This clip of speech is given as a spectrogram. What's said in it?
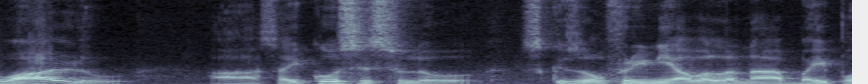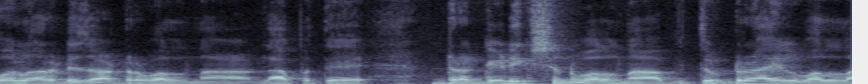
వాళ్ళు ఆ సైకోసిస్లో స్కిజోఫ్రీనియా వలన బైపోలార్ డిజార్డర్ వలన లేకపోతే డ్రగ్ అడిక్షన్ వలన విత్డ్రాయల్ వల్ల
